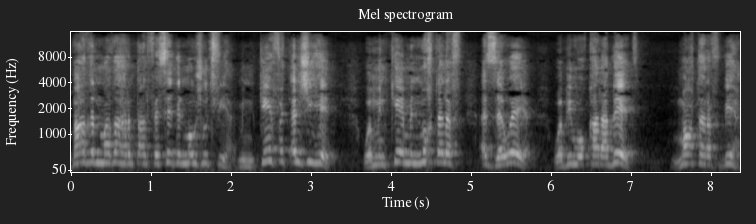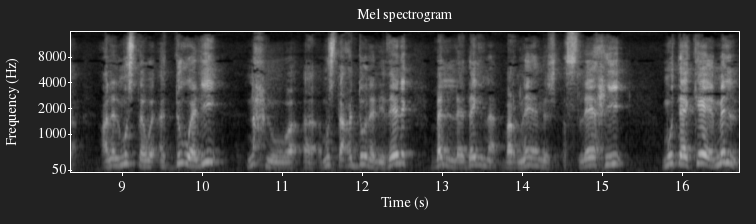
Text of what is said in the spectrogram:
بعض المظاهر نتاع الفساد الموجود فيها من كافة الجهات ومن من مختلف الزوايا وبمقاربات معترف بها على المستوى الدولي نحن آه، مستعدون لذلك. بل لدينا برنامج إصلاحي متكامل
